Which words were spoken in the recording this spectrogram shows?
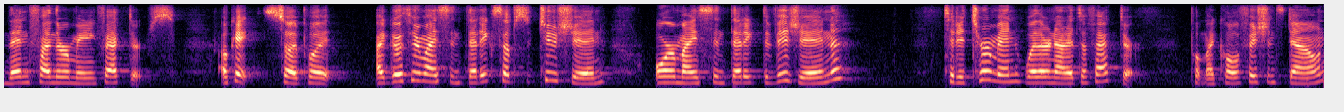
then find the remaining factors. Okay, so I put, I go through my synthetic substitution or my synthetic division to determine whether or not it's a factor. Put my coefficients down.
